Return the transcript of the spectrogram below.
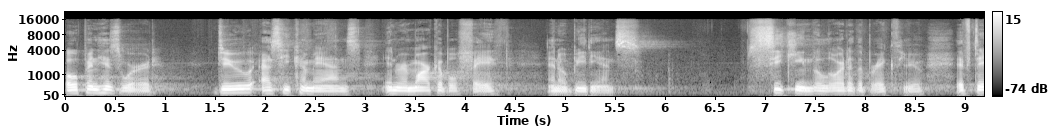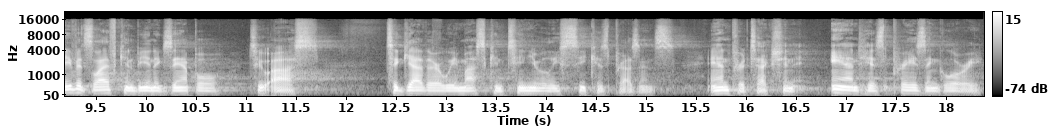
open His word, do as He commands in remarkable faith and obedience, seeking the Lord of the breakthrough. If David's life can be an example to us, together we must continually seek His presence and protection and His praise and glory.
